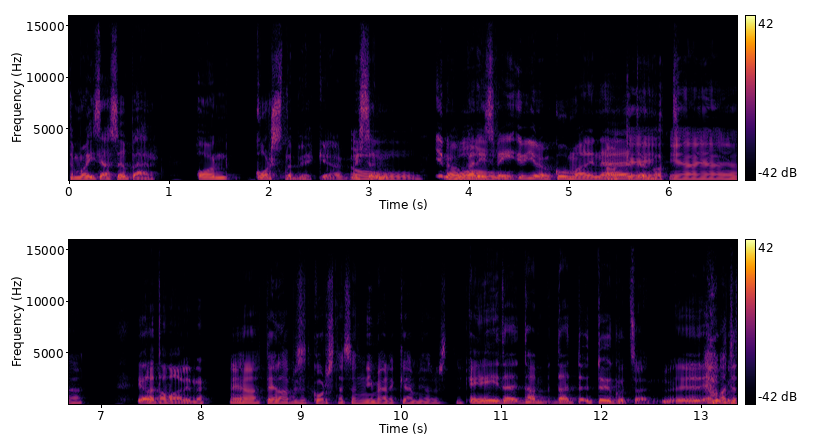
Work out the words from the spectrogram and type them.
tema isa sõber on korstnapühkija, mis on, you know, päris vei-, you know, kummaline okay. töökoht, ja, ja, ja, ei ole tavaline. ja ta elab lihtsalt korstnas, see on imelik jah minu arust. ei, ei ta, ta, ta töökutse on, aa, ta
